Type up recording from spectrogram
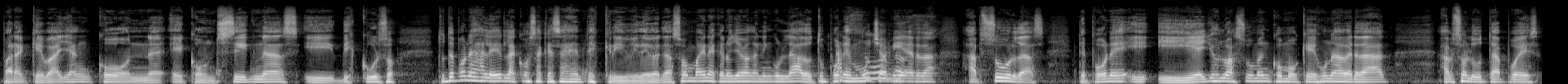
para que vayan con eh, consignas y discursos. Tú te pones a leer la cosa que esa gente escribe y de verdad son vainas que no llevan a ningún lado. Tú pones mucha Absurdos. mierda absurdas, te pones y, y ellos lo asumen como que es una verdad absoluta, pues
